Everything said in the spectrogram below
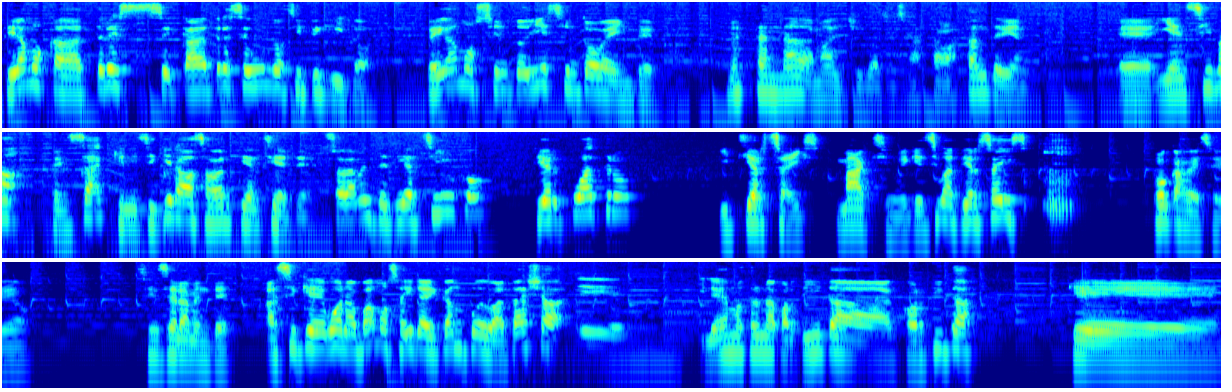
Tiramos cada 3, cada 3 segundos y piquito. Pegamos 110, 120. No está nada mal, chicos. O sea, está bastante bien. Eh, y encima, pensá que ni siquiera vas a ver tier 7. Solamente tier 5, tier 4 y tier 6 máximo. Y que encima tier 6, pocas veces veo. Sinceramente. Así que bueno, vamos a ir al campo de batalla. Eh, y les voy a mostrar una partidita cortita que,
